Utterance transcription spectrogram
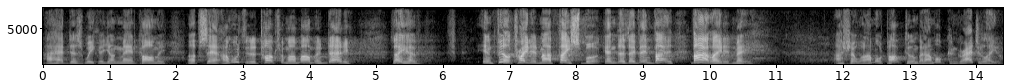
I had this week a young man call me upset. I want you to talk to my mom and daddy. They have infiltrated my Facebook and they've invi- violated me. I said, Well, I'm going to talk to them, but I'm going to congratulate them.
